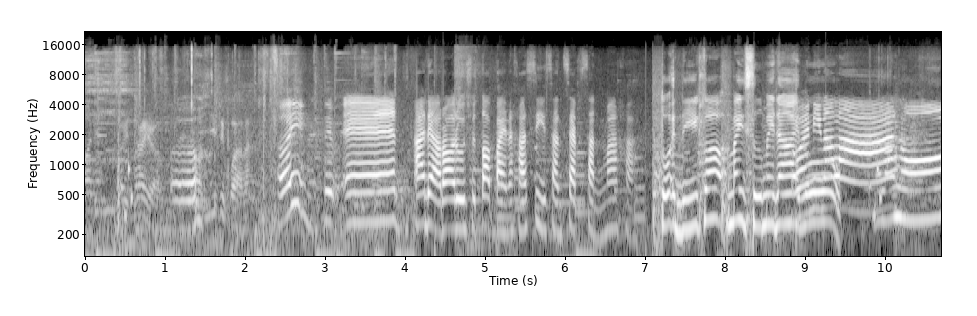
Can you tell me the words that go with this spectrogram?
วันเนี้ยใช่เหรอเออ ยี่สิบกว่าละเฮ้ย 11อะเดี๋ยวรอดูชุดต่อไปนะคะ สีสันแสบสันมากค่ะ ตัวนี้ก็ไม่ซื้อไม่ได้โอ้ยลูกนี่น่ารัก น่ารักเนาะ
